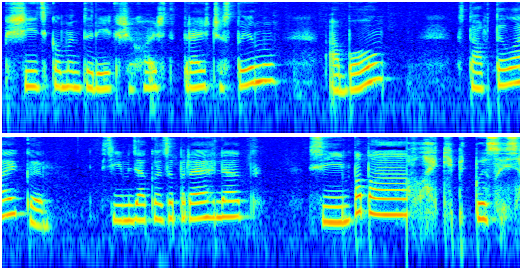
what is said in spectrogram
Пишіть коментарі, якщо хочете третю частину, або ставте лайки. Всім дякую за перегляд. Всім па-па! Лайки, підписуйся.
